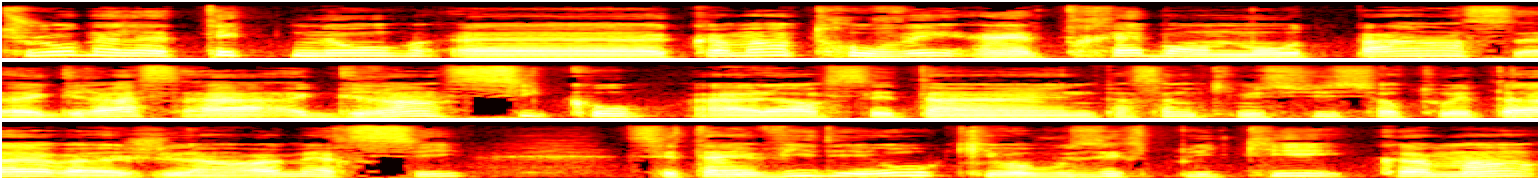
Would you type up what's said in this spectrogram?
toujours dans la techno, euh, comment trouver un très bon mot de passe euh, grâce à Grand Sico? Alors c'est une personne qui me suit sur Twitter, je l'en remercie. C'est un vidéo qui va vous expliquer comment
